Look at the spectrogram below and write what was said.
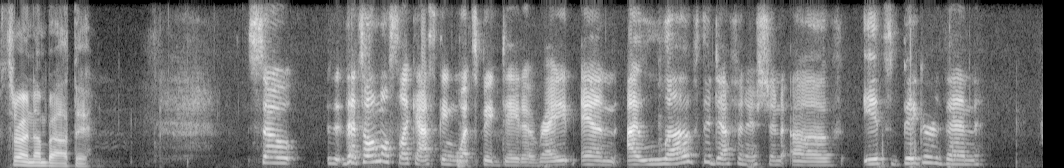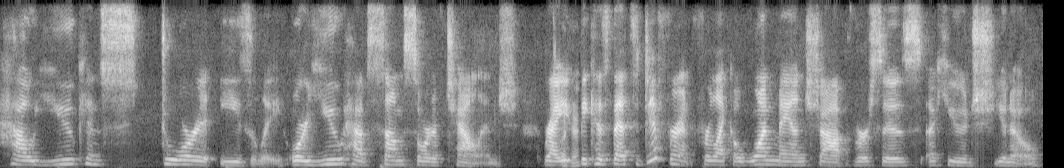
throw a number out there. So that's almost like asking what's big data, right? And I love the definition of it's bigger than how you can store it easily or you have some sort of challenge, right? Okay. Because that's different for like a one man shop versus a huge, you know,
